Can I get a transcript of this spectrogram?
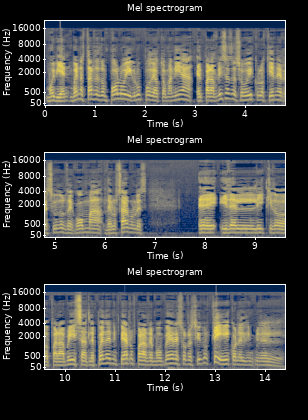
Muy bien. Buenas tardes, don Polo y grupo de Automanía. El parabrisas de su vehículo tiene residuos de goma de los árboles eh, y del líquido parabrisas. ¿Le pueden limpiarlo para remover esos residuos? Sí, con el...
